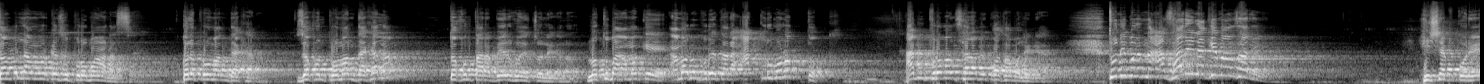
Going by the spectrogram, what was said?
তা বললাম আমার কাছে প্রমাণ আছে। বলে প্রমাণ দেখান। যখন প্রমাণ দেখালাম, তখন তারা বের হয়ে চলে গেল। নতুবা আমাকে, আমার উপরে তারা আক্রমণাত্মক। আমি প্রমাণ ছাড়া আমি কথা বলি না। তুমি বলেন, আজহারি নাকি মাঝারি হিসাব করে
